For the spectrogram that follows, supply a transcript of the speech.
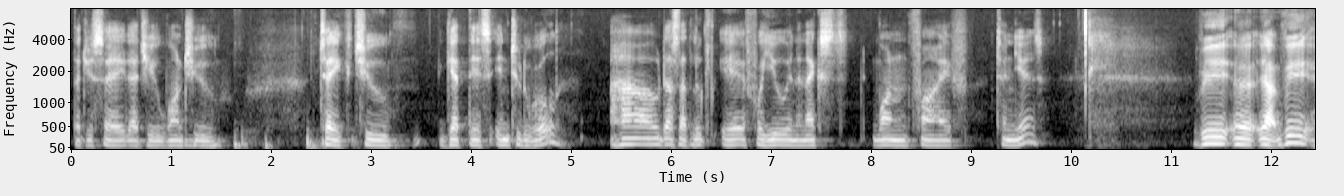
that you say that you want to take to get this into the world, how does that look uh, for you in the next one, five, ten years? We uh, yeah we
